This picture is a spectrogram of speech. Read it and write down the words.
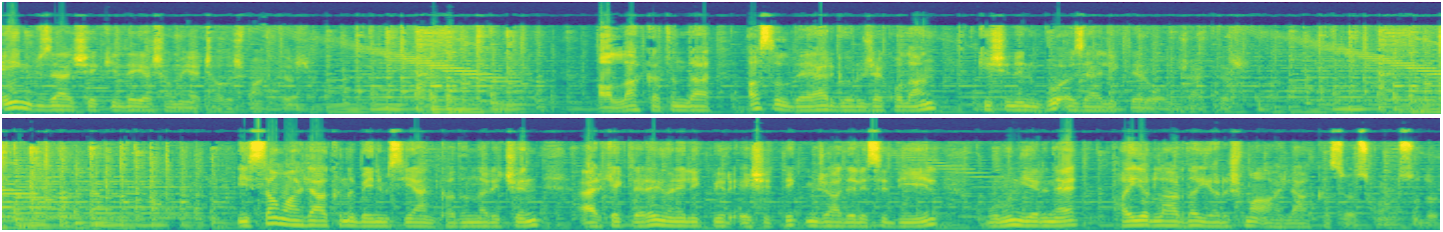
en güzel şekilde yaşamaya çalışmaktır. Allah katında asıl değer görecek olan kişinin bu özellikleri olacaktır. İslam ahlakını benimseyen kadınlar için erkeklere yönelik bir eşitlik mücadelesi değil, bunun yerine hayırlarda yarışma ahlakı söz konusudur.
